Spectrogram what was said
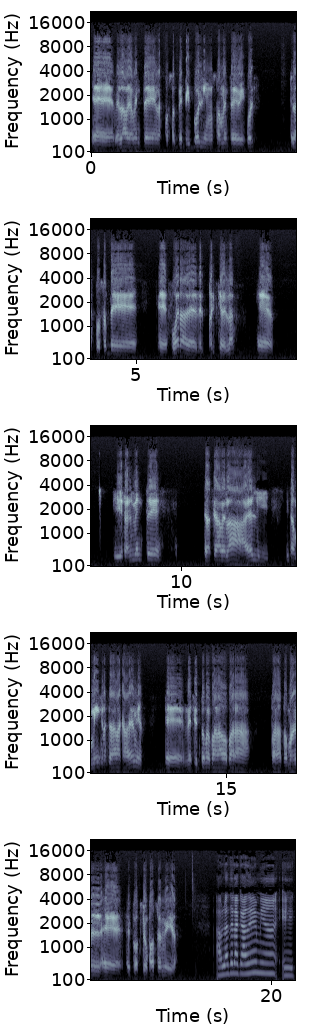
eh, ¿verdad? Obviamente en las cosas de béisbol y no solamente de béisbol, en las cosas de eh, fuera de, del parque, ¿verdad? Eh, y realmente, gracias ¿verdad? a él y, y también gracias a la academia, eh, me siento preparado para, para tomar eh, el próximo paso en mi vida. Hablas de la academia, eh,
